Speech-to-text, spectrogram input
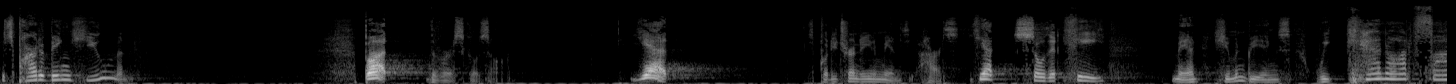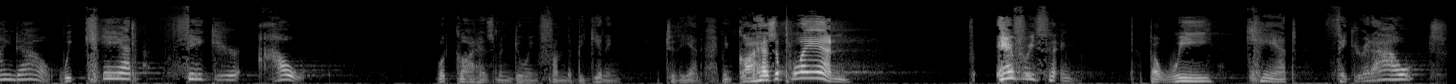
It's part of being human. But, the verse goes on, yet, he's put eternity in man's hearts, yet so that he, man, human beings, we cannot find out, we can't figure out what God has been doing from the beginning to the end. I mean, God has a plan for everything, but we can't figure it out.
